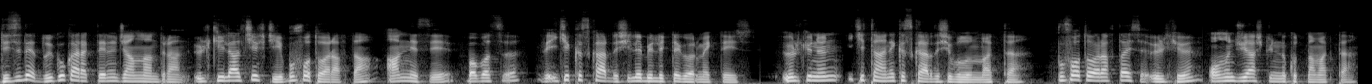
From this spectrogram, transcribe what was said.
Dizide Duygu karakterini canlandıran Ülke İlal Çiftçi'yi bu fotoğrafta annesi, babası ve iki kız kardeşiyle birlikte görmekteyiz. Ülkü'nün iki tane kız kardeşi bulunmakta. Bu fotoğrafta ise Ülkü 10. yaş gününü kutlamakta.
